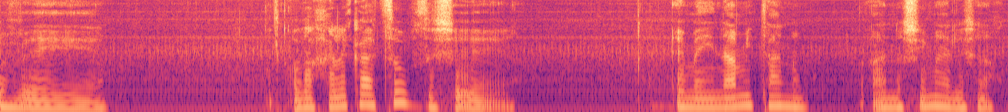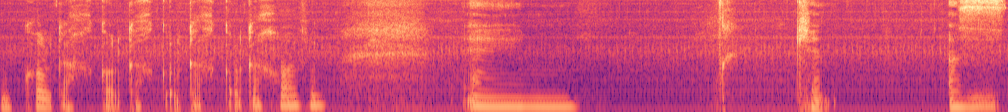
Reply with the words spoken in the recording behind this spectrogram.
ו... והחלק העצוב זה שהם אינם איתנו, האנשים האלה שאנחנו כל כך, כל כך, כל כך, כל כך אוהבים. אמ, כן, אז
